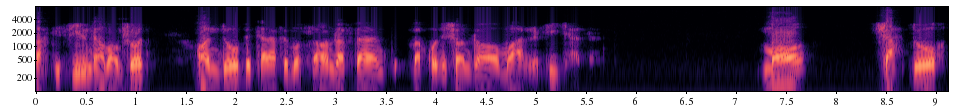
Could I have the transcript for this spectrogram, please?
وقتی فیلم تمام شد آن دو به طرف مستعان رفتند و خودشان را معرفی کردند. ما شهدخت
